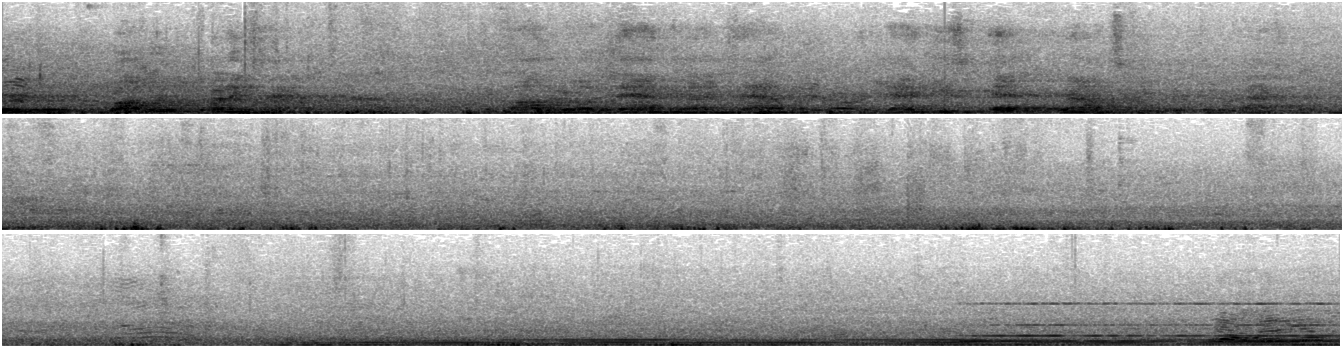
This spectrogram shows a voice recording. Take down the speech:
Robert Cunningham, the father of Dan Cunningham, the Yankees' head groundskeeper for the past 20 years. Now, William,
